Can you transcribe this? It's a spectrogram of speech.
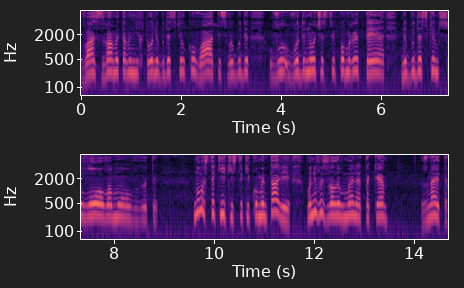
вас з вами там ніхто не буде спілкуватись, ви буде в, в одиночестві помрете, не буде з ким слова мовити. Ну, ось такі якісь такі коментарі, вони визвали в мене таке, знаєте,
